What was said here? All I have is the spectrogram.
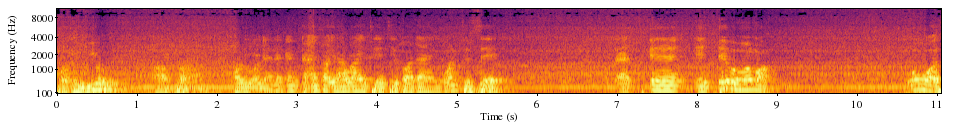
for the youth of uh, Oluwa. Then again, time for your white but I want to say that uh, table mama who was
